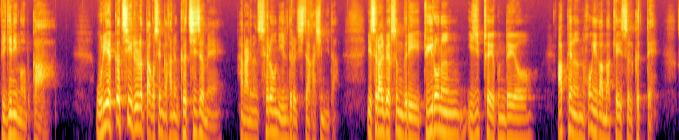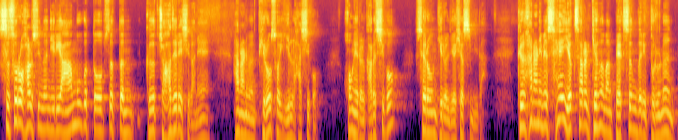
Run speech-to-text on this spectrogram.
beginning of God. 우리의 끝이 이르렀다고 생각하는 그 지점에 하나님은 새로운 일들을 시작하십니다. 이스라엘 백성들이 뒤로는 이집트의 군대요, 앞에는 홍해가 막혀 있을 그때 스스로 할 수 있는 일이 아무것도 없었던 그 좌절의 시간에 하나님은 비로소 일하시고 홍해를 가르시고 새로운 길을 여셨습니다. 그 하나님의 새 역사를 경험한 백성들이 부르는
